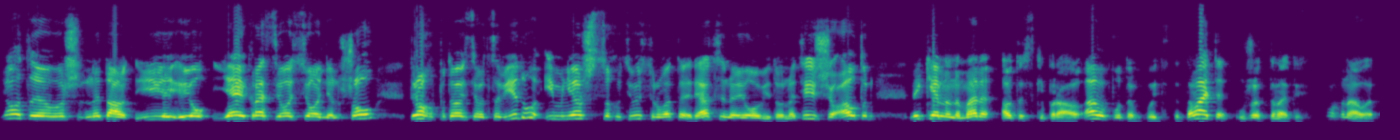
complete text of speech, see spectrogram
Я от е, не там, я якраз його сьогодні знайшов, трохи подивився це відео, і мені аж захотілося зробити реакцію на його відео. Надіюсь, що автор не кине на мене авторські права. А ви потім вийдете. Давайте уже дивитись. Погнали.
